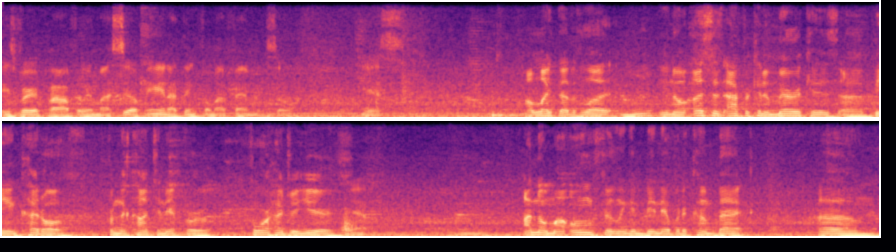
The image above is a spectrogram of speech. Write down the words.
is very powerful in myself and I think for my family. So, yes. I like that a lot. You know, us as African Americans uh, being cut off from the continent for 400 years. Yeah. I know my own feeling in being able to come back. Um,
